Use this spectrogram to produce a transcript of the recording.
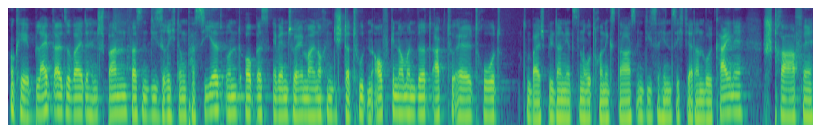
Okay, bleibt also weiterhin spannend, was in diese Richtung passiert und ob es eventuell mal noch in die Statuten aufgenommen wird. Aktuell droht zum Beispiel dann jetzt den Rotronic Stars in dieser Hinsicht ja dann wohl keine Strafe.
